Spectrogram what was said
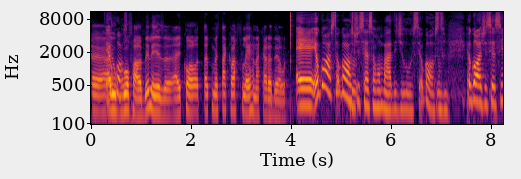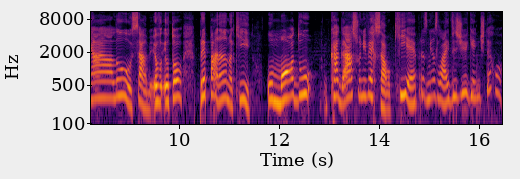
É, Eu aí o gosto. Google fala, beleza. Aí tá, começa a tacar flare na cara dela. É, eu gosto, eu gosto de ser essa arrombada de luz, eu gosto. Eu gosto de ser assim, ah, luz, sabe? Eu, eu tô preparando aqui o modo cagaço universal, que é pras minhas lives de game de terror.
